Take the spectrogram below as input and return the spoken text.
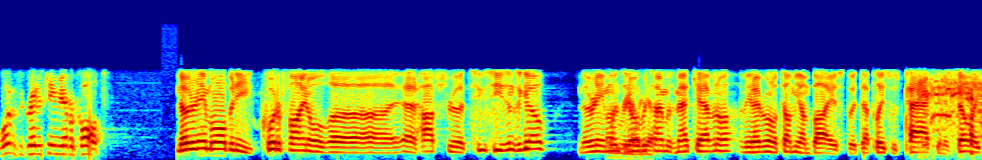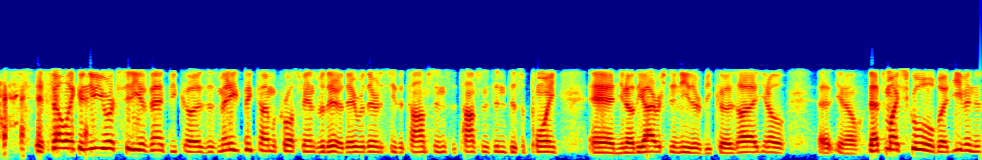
what was the greatest game you ever called? Notre Dame Albany quarterfinal uh, at Hofstra two seasons ago. Notre Dame wins in overtime yeah. with Matt Kavanagh. I mean, everyone will tell me I'm biased, but that place was packed, and it felt like it felt like a New York City event because as many big time lacrosse fans were there. They were there to see the Thompsons. The Thompsons didn't disappoint, and you know the Irish didn't either because I, you know, uh, you know that's my school. But even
